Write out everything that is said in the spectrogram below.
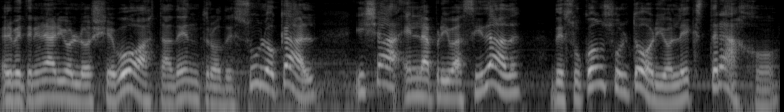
El veterinario lo llevó hasta dentro de su local y ya en la privacidad de su consultorio le extrajo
